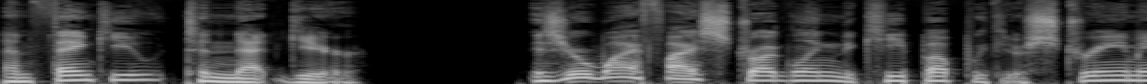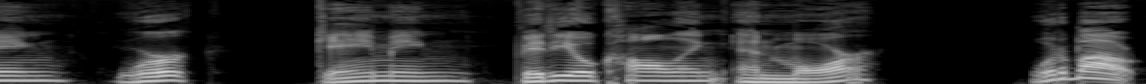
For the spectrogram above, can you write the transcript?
And thank you to Netgear. Is your Wi Fi struggling to keep up with your streaming, work, gaming, video calling, and more? What about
